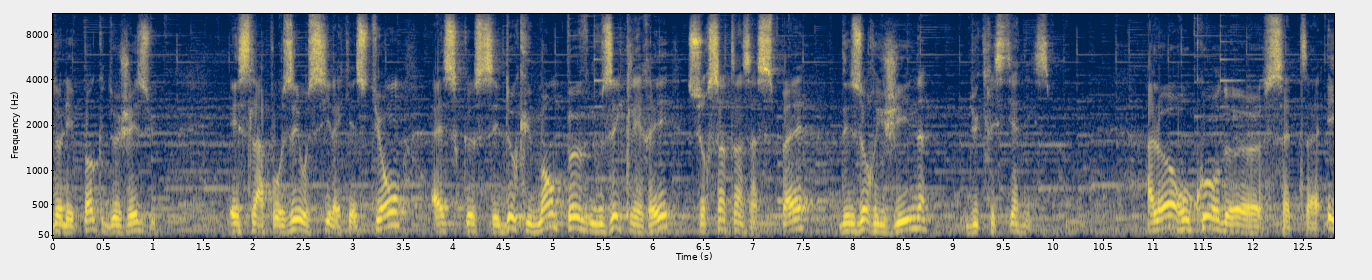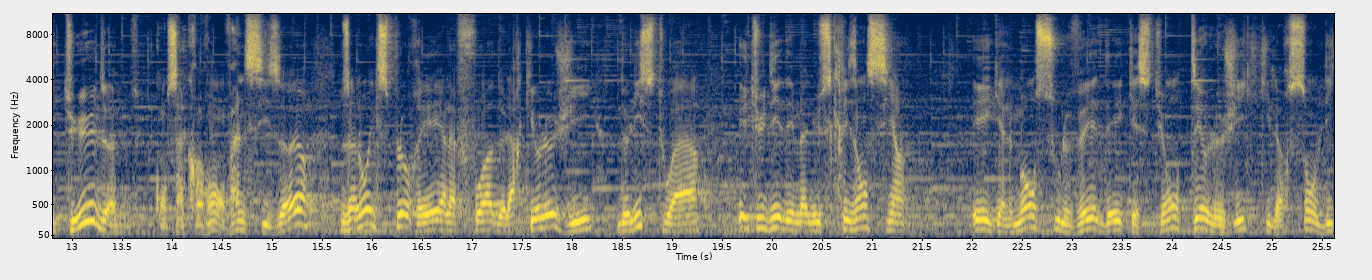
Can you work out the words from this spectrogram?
de l'époque de Jésus. Et cela posait aussi la question, est-ce que ces documents peuvent nous éclairer sur certains aspects des origines du christianisme? Alors, au cours de cette étude, nous consacrerons 26 heures, nous allons explorer à la fois de l'archéologie, de l'histoire, étudier des manuscrits anciens, et également soulever des questions théologiques qui leur sont liées,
